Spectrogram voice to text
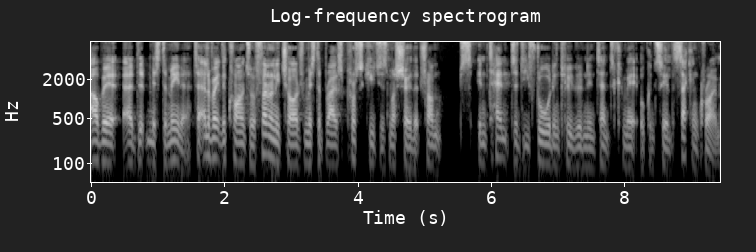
albeit a misdemeanor. To elevate the crime to a felony charge, Mr. Bragg's prosecutors must show that Trump's intent to defraud included an intent to commit or conceal a second crime.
